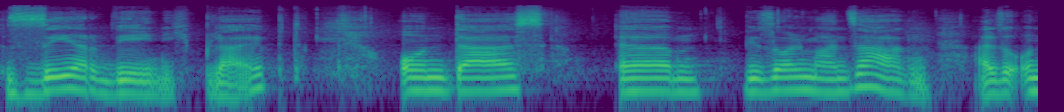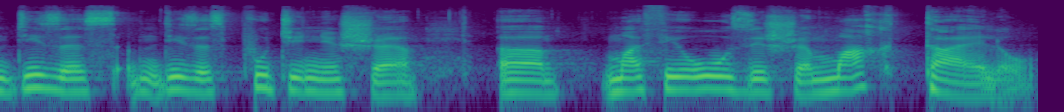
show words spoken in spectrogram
sehr wenig bleibt und dass ähm, wie soll man sagen, also und dieses, dieses putinische, äh, mafiosische Machtteilung,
